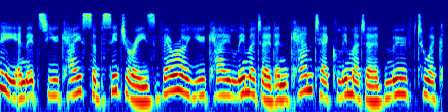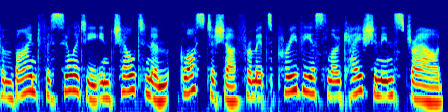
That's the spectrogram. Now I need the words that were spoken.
and its UK subsidiaries Vero UK Limited and Camtek Limited moved to a combined facility in Cheltenham, Gloucestershire from its previous location in Stroud.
